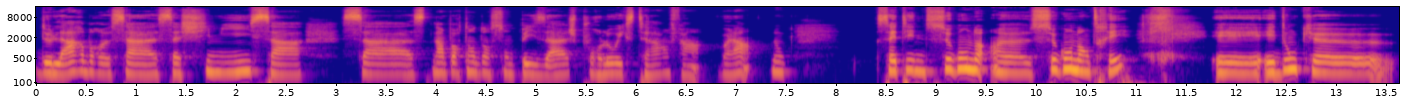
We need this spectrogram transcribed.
de l'arbre, sa, sa chimie, sa, sa, l'importance dans son paysage, pour l'eau, etc. Enfin, voilà. Donc, ça a été une seconde, euh, seconde entrée. Et, donc, euh,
